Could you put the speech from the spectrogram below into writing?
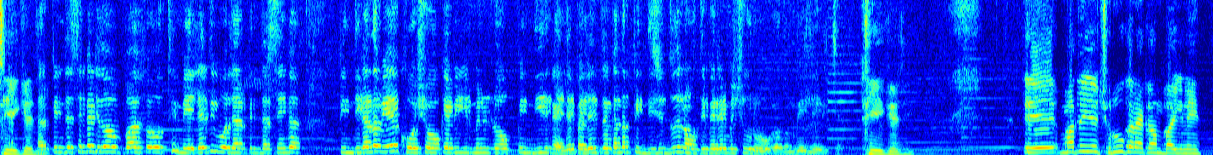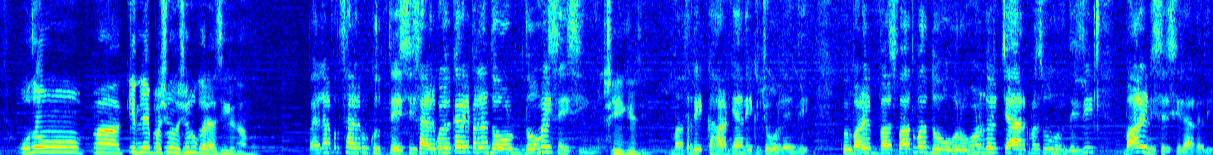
ਠੀਕ ਹੈ ਜੀ। ਹਰਪਿੰਦਰ ਸਿੰਘ ਜਦੋਂ ਬਸ ਉੱਥੇ ਮੇਲੇ ਦੀ ਬੋਲਿਆ ਹਰਪਿੰਦਰ ਸਿੰਘ। ਪਿੰਦੀ ਕਹਿੰਦਾ ਵੀ ਇਹ ਖੁਸ਼ ਹੋ ਕੇ ਵੀ ਮੈਨੂੰ ਲੋਕ ਪਿੰਦੀ ਕਹਿੰਦੇ। ਪਹਿਲੇ ਤੇ ਕਹਿੰਦਾ ਪਿੰਦੀ ਸਿੱਧੂ ਦੇ ਨਾਂ ਤੇ ਫਿਰ ਮਸ਼ਹੂਰ ਹੋ ਗਿਆ ਉਹ ਮੇਲੇ ਵਿੱਚ। ਠੀਕ ਹੈ ਜੀ। ਤੇ ਮਾਤਾ ਜੀ ਇਹ ਸ਼ੁਰੂ ਕਰਿਆ ਕੰਮ ਬਾਈ ਨੇ। ਉਦੋਂ ਕਿੰਨੇ ਪਸ਼ੂਆਂ ਤੋਂ ਸ਼ੁਰੂ ਕਰਿਆ ਸੀਗਾ ਕੰਮ? ਪਹਿਲਾਂ ਪੁੱਤ ਸਾਡੇ ਕੋਲ ਕੁੱਤੇ ਸੀ ਸਾਡੇ ਕੋਲ ਘਰੇ ਪਹਿਲਾਂ ਦੋ ਦੋ ਮੈਸੇ ਸੀ ਠੀਕ ਹੈ ਜੀ। ਮਤਲਬ ਇੱਕ ਹਟ ਜਾਂਦੀ ਇੱਕ ਚੋ ਲੈਂਦੀ। ਕੋਈ ਬਾਲੇ ਬਸ ਬਾਤ ਬਾਅਦ ਦੋ ਹੋਰ ਹੋਣਗੇ ਚਾਰ ਪਸ਼ੂ ਹੁੰਦੇ ਸੀ ਬਾਹਲੇ ਨਹੀਂ ਸੀ ਰੱਖਦੀ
